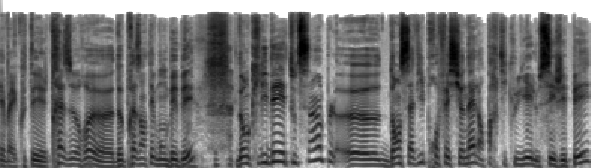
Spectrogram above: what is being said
Eh bien, écoutez, très heureux euh, de présenter mon bébé. Donc, l'idée est toute simple. dans sa vie professionnelle, en particulier le CGP,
